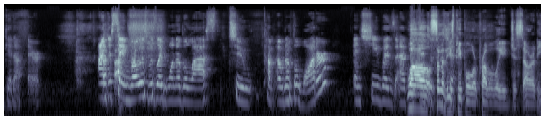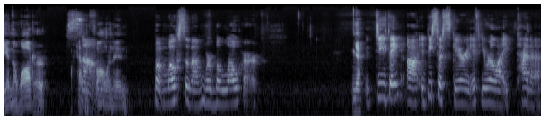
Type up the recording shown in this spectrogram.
get up there. I'm just saying Rose was like one of the last to come out of the water and she was at the Well, of some the of these ship. people were probably just already in the water, having fallen in. but most of them were below her. Yeah. Do you think uh, it'd be so scary if you were like kind of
